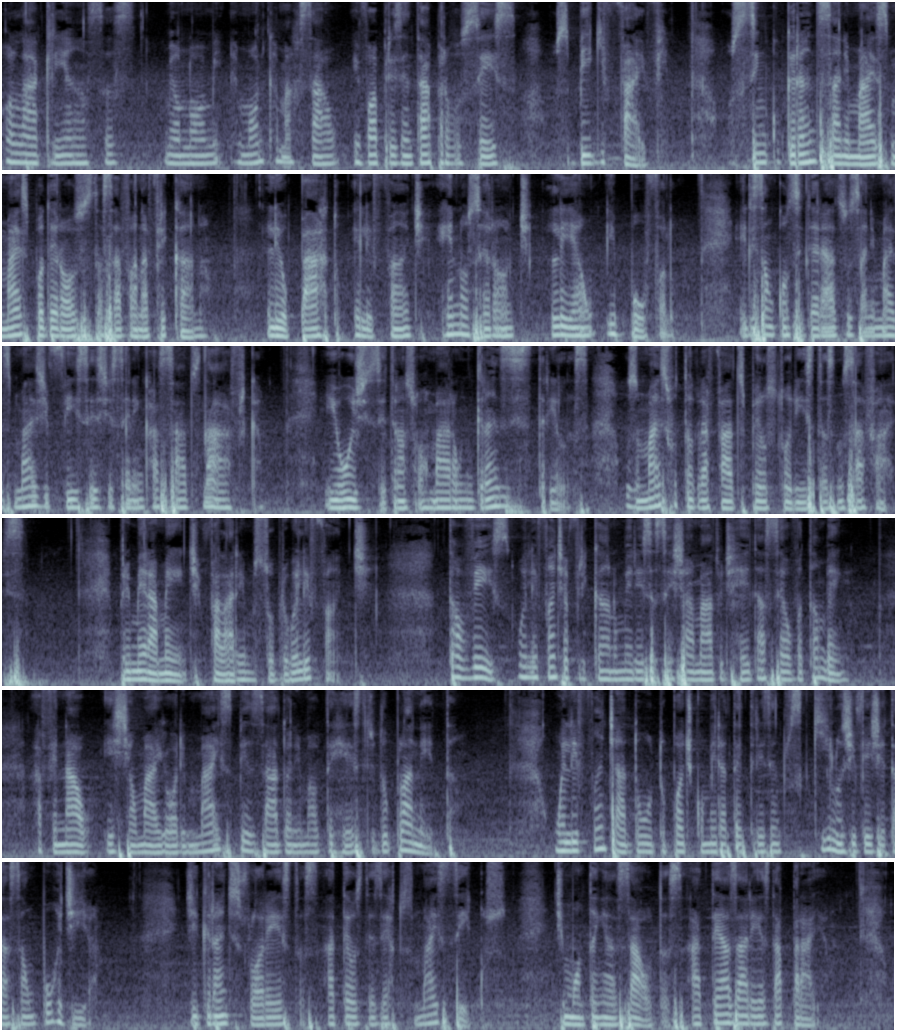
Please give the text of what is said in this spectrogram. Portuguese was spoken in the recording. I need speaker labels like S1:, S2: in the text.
S1: Olá, crianças. Meu nome é Mônica Marçal e vou apresentar para vocês os Big Five, os cinco grandes animais mais poderosos da savana africana: leopardo, elefante, rinoceronte, leão e búfalo. Eles são considerados os animais mais difíceis de serem caçados na África e hoje se transformaram em grandes estrelas, os mais fotografados pelos turistas nos safaris. Primeiramente, falaremos sobre o elefante. Talvez o elefante africano mereça ser chamado de rei da selva também. Afinal, este é o maior e mais pesado animal terrestre do planeta. Um elefante adulto pode comer até 300 quilos de vegetação por dia, de grandes florestas até os desertos mais secos, de montanhas altas até as areias da praia.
